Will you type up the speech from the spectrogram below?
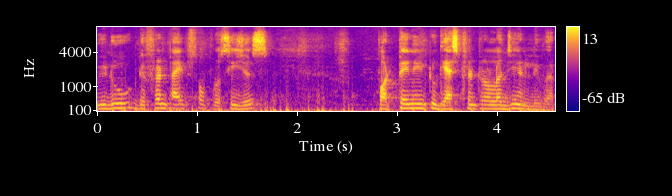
we do different types of procedures pertaining to gastroenterology and liver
